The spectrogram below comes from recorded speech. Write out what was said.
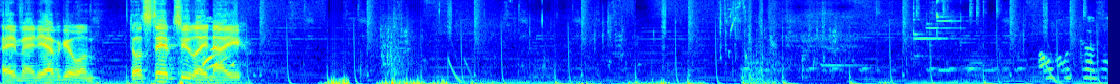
Hey, man, you have a good one. Don't stay up too late now, you. Oh,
